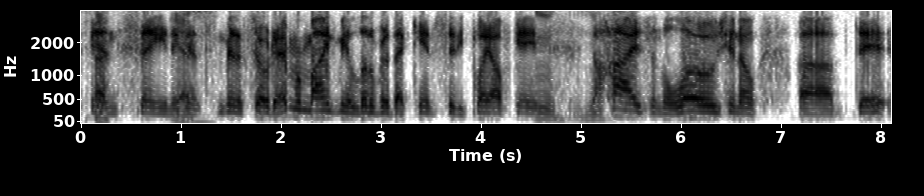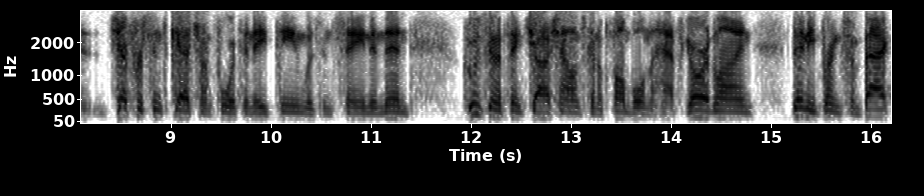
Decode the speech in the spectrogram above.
insane yes. against Minnesota. It reminded me a little bit of that Kansas City playoff game. Mm-hmm. The highs and the lows, you know. Uh, the, Jefferson's catch on fourth and 18 was insane. And then who's going to think Josh Allen's going to fumble on the half yard line? Then he brings him back,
